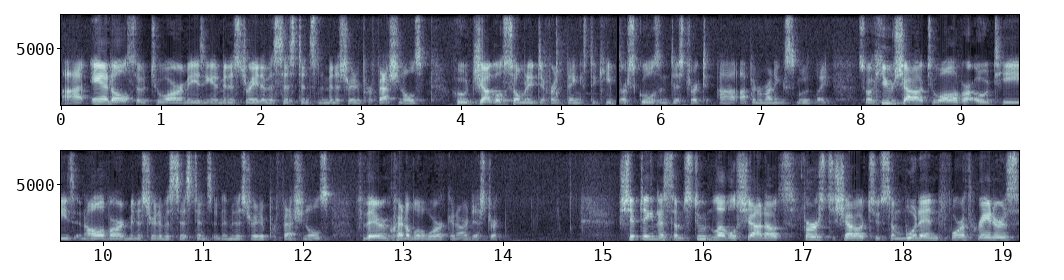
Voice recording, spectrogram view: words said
Uh, and also to our amazing administrative assistants and administrative professionals who juggle so many different things to keep our schools and district uh, up and running smoothly. So a huge shout out to all of our OTs and all of our administrative assistants and administrative professionals for their incredible work in our district. Shifting into some student level shout outs. First, shout out to some Wood End fourth graders.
